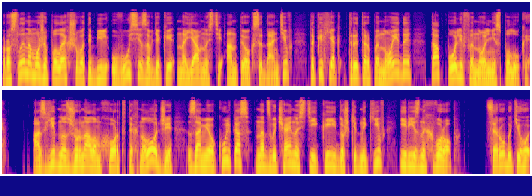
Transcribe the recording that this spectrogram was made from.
Рослина може полегшувати біль у вусі завдяки наявності антиоксидантів, таких як тритерпеноїди та поліфенольні сполуки. А згідно з журналом Hort Technology, заміокулькас надзвичайно стійкий до шкідників і різних хвороб. Це робить його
